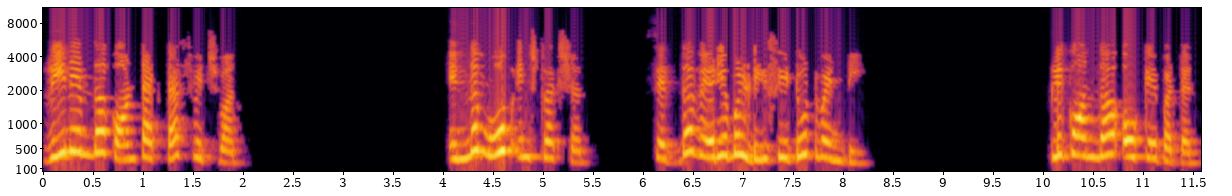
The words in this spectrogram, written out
Rename the contact as switch 1. In the move instruction, set the variable DC to 20. Click on the OK button.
